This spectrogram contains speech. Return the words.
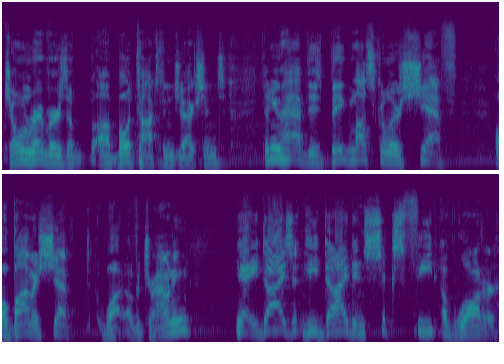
Joan Rivers of uh, Botox injections. Then you have this big muscular chef, Obama chef. What of a drowning? Yeah, he dies. He died in six feet of water.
